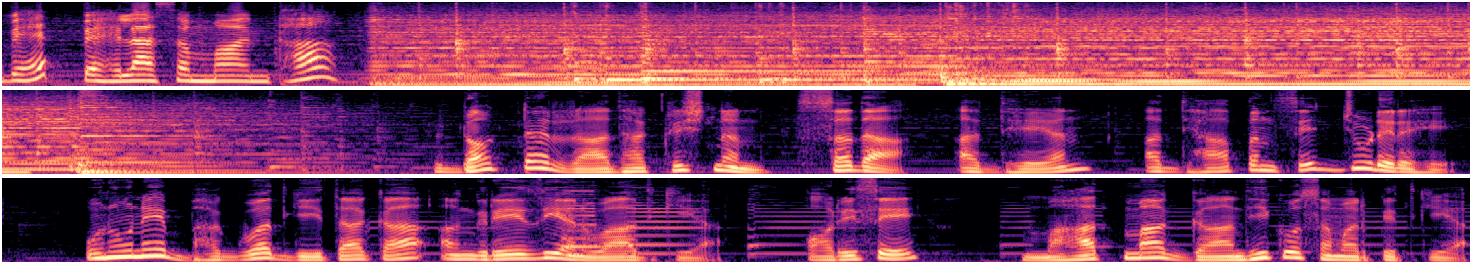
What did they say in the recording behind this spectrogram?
वह पहला सम्मान था। डॉक्टर राधाकृष्णन सदा अध्ययन, अध्यापन से जुड़े रहे। उन्होंने भगवत गीता का अंग्रेज़ी अनुवाद किया और इसे महात्मा गांधी को समर्पित किया।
